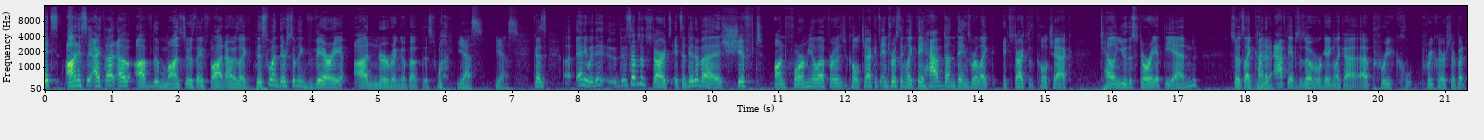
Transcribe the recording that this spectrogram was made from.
It's honestly, I thought of, of the monsters they fought, and I was like, this one, there's something very unnerving about this one. Yes. Yes. Because uh, anyway, th- this episode starts. It's a bit of a shift on formula for Kolchak. It's interesting. Like they have done things where like it starts with Kolchak telling you the story at the end. So it's like kind of after the episode's over, we're getting like a, a pre precursor. But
